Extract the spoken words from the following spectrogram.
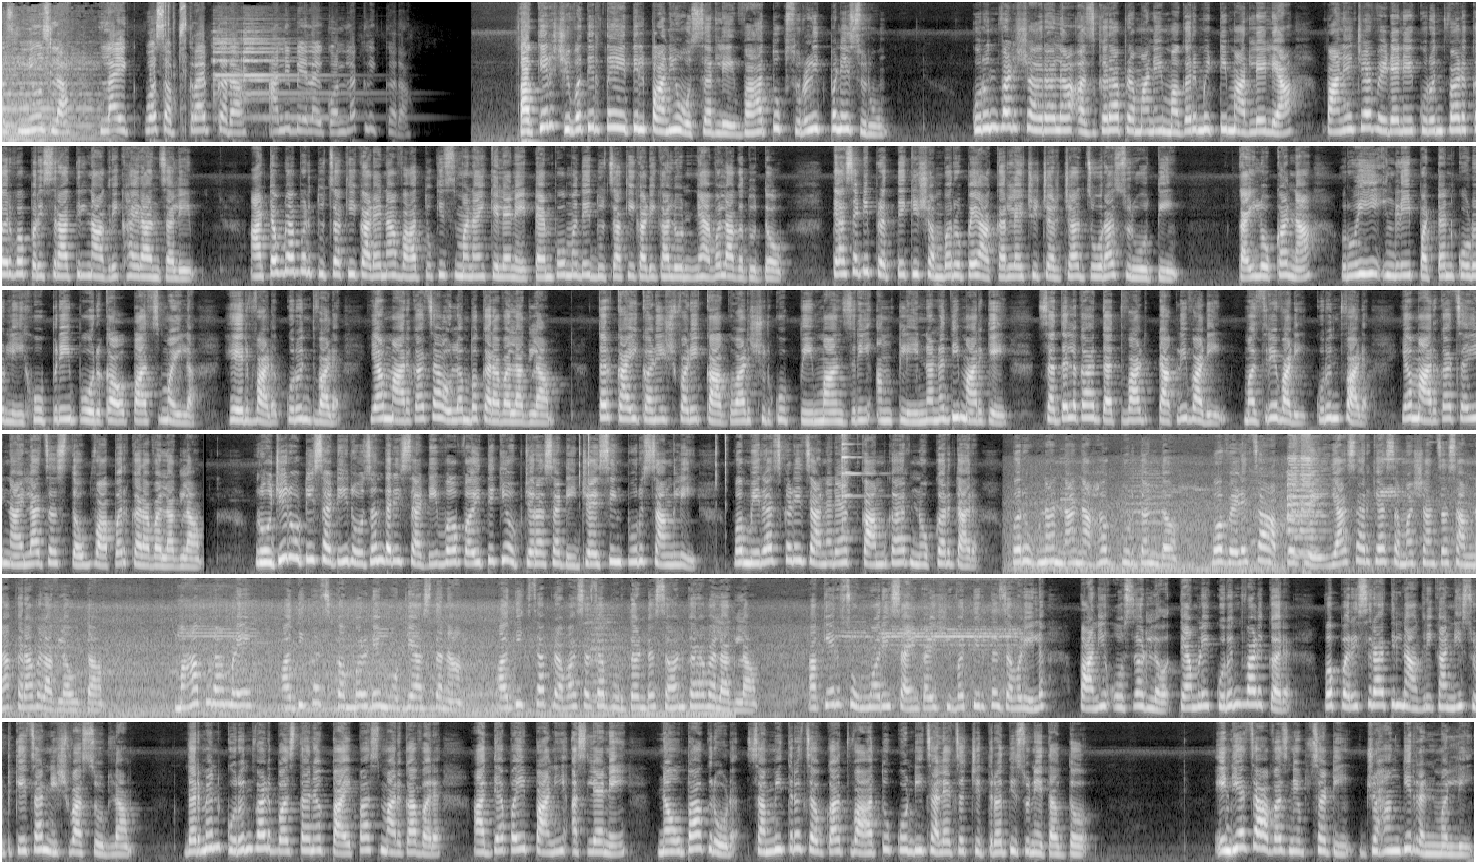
व सबस्क्राईब करा आणि बेल आयकॉनला क्लिक करा. अखेर शिवतीर्थ येथील पाणी ओसरले. वाहतूक सुरळीतपणे सुरू. कुरुंदवाड शहराला अजगराप्रमाणे मगरमिट्टी मारलेल्या पाण्याच्या वेड्याने कुरुंदवाडकर व परिसरातील नागरिक हैराण झाले. आठवडाभर दुचाकी गाड्यांना वाहतुकीस मनाई केल्याने टेम्पोमध्ये दुचाकी गाडी घालून न्यावं लागत होतं. त्यासाठी प्रत्येकी शंभर रुपये आकारल्याची चर्चा जोरात सुरू होती. काही लोकांना रुई इंगळी पट्टण कोडोली हुपरी बोरगाव पाच मैला हेरवाड कुरुंदवाड या मार्गाचा अवलंब करावा लागला. तर काही गणेशवाडी कागवाड शिरकुप्पी मांजरी अंकली ननदी मार्गे सदलगा दत्तवाड टाकळीवाडी मजरेवाडी कुरुंदवाड या मार्गाचाही नाईलाजास्तव वापर करावा लागला. रोजीरोटीसाठी रोजंदारीसाठी व वैद्यकीय उपचारासाठी जयसिंगपूर सांगली व मिरजकडे जाणाऱ्या कामगार नोकरदार व रुग्णांना नाहक गुडदंड व वेळेचा अपव्यय यासारख्या समस्यांचा सामना करावा लागला होता. महापुरामुळे अधिकच कंबरडे मोडले असताना अधिकचा प्रवासाचा भूर्दंड सहन करावा लागला. अखेर सोमवारी सायंकाळी शिवतीर्थजवळील पाणी ओसरलं त्यामुळे कुरुंदवाडकर व परिसरातील नागरिकांनी सुटकेचा निश्वास सोडला. दरम्यान कुरुंदवाड बसस्थानक बायपास मार्गावर अद्यापही पाणी असल्याने नवबाग रोड समित्र चौकात वाहतूक कोंडी झाल्याचं चित्र दिसून येत होतं. इंडियाचा आवाज न्यूजसाठी जहांगीर रणमल्ली.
